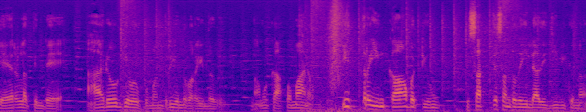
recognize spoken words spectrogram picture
കേരളത്തിന്റെ ആരോഗ്യവകുപ്പ് മന്ത്രി എന്ന് പറയുന്നത് നമുക്ക് അപമാനം. ഇത്രയും കാപട്യവും സത്യസന്ധതയില്ലാതെ ജീവിക്കുന്ന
